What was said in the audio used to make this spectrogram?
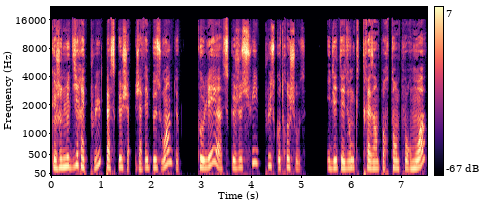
que je ne le dirais plus parce que j'avais besoin de coller à ce que je suis plus qu'autre chose. Il était donc très important pour moi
